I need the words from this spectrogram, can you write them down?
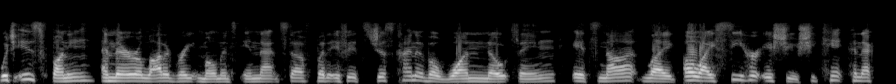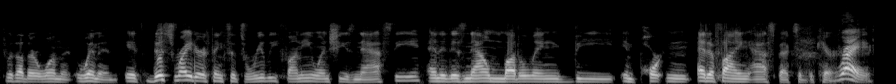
which is funny and there are a lot of great moments in that stuff, but if it's just kind of a one note thing, it's not like, "Oh, I see her issue. She can't connect with other women." Women. It's this writer thinks it's really funny when she's nasty and it is now muddling the important edifying aspects of the character. Right.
